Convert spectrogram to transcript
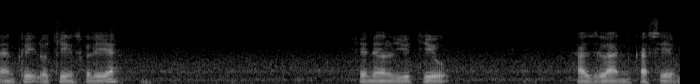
dan klik loceng sekali ya channel YouTube Hazlan Kasim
